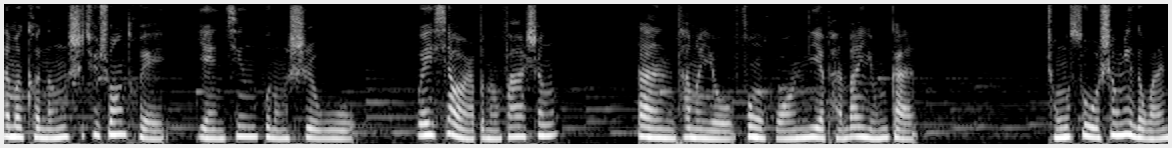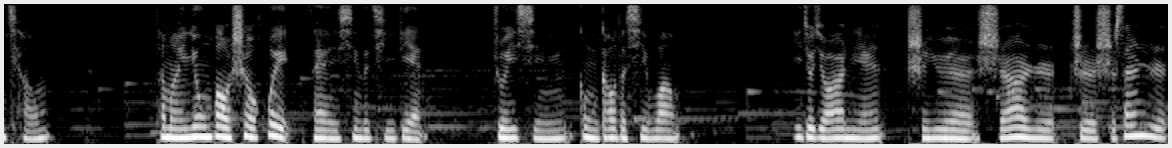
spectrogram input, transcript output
他们可能失去双腿，眼睛不能视物，微笑而不能发声，但他们有凤凰涅槃般勇敢，重塑生命的顽强。他们拥抱社会，在新的起点，追寻更高的希望。一九九二年。十月十二日至十三日，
